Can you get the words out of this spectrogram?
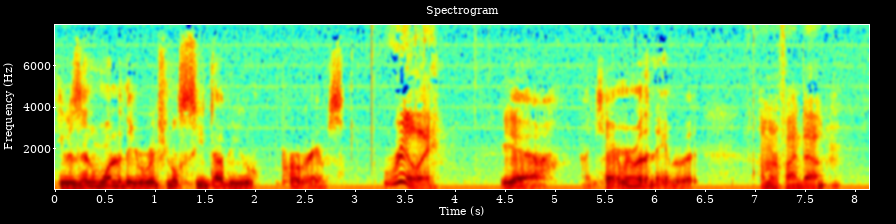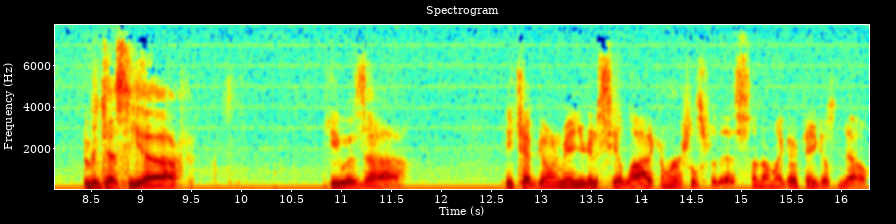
He was in one of the original CW programs. really, Yeah, I can't remember the name of it I'm gonna find out. because he uh he was uh he kept going, man. You're going to see a lot of commercials for this, and I'm like, okay. He goes, no,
